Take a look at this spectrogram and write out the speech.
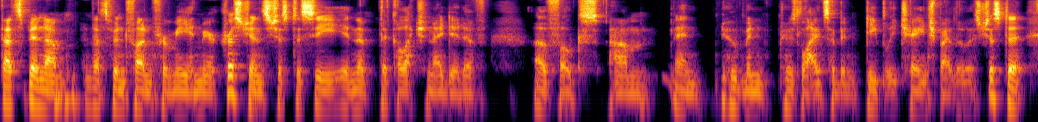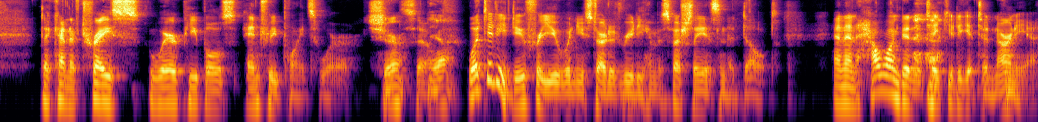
that's been um that's been fun for me and mere Christians just to see in the the collection I did of of folks um and who've been whose lives have been deeply changed by Lewis just to to kind of trace where people's entry points were. Sure. So- yeah. What did he do for you when you started reading him, especially as an adult? And then how long did it take you to get to Narnia?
